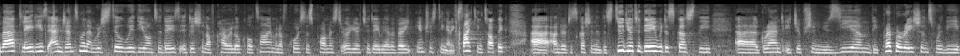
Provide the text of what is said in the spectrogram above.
back, ladies and gentlemen, and we're still with you on today's edition of Cairo Local Time. And of course, as promised earlier today, we have a very interesting and exciting topic uh, under discussion in the studio today. We discussed the uh, Grand Egyptian Museum, the preparations for the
